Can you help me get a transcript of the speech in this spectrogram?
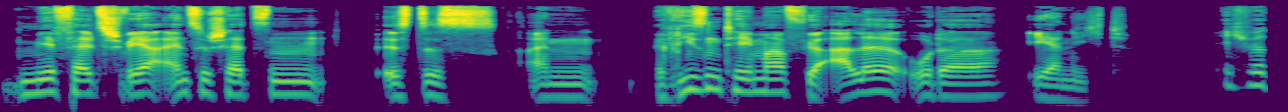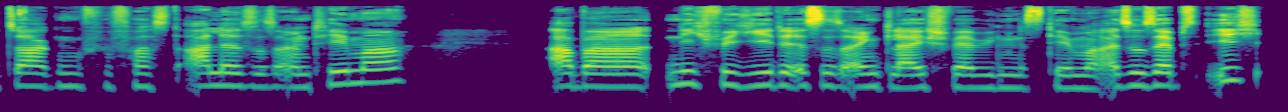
mir fällt es schwer einzuschätzen, ist es ein Riesenthema für alle oder eher nicht? Ich würde sagen, für fast alle ist es ein Thema, aber nicht für jede ist es ein gleich schwerwiegendes Thema. Also selbst ich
